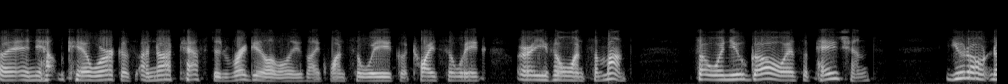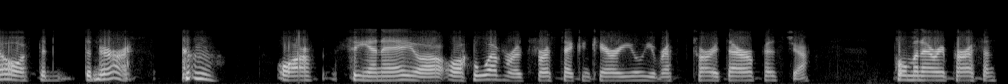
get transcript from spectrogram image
uh, and your healthcare workers are not tested regularly, like once a week or twice a week or even once a month. So when you go as a patient, you don't know if the the nurse or CNA or, or whoever is first taking care of you, your respiratory therapist, your pulmonary person,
